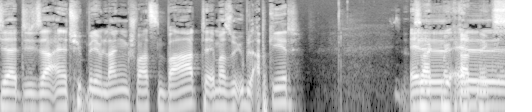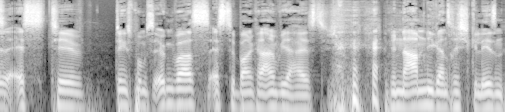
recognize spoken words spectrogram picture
dieser, dieser eine Typ mit dem langen schwarzen Bart, der immer so übel abgeht. Sagt mir. ST Dingsbums irgendwas, Esteban, keine Ahnung, wie der heißt. Ich hab den Namen nie ganz richtig gelesen.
